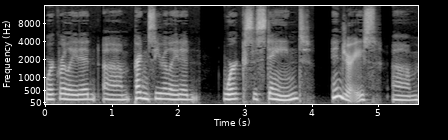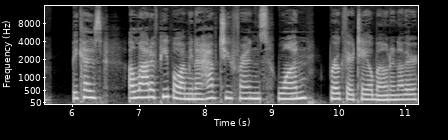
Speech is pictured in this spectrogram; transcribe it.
work related, um, pregnancy related, work sustained injuries. Um, because a lot of people, I mean, I have two friends, one broke their tailbone, another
